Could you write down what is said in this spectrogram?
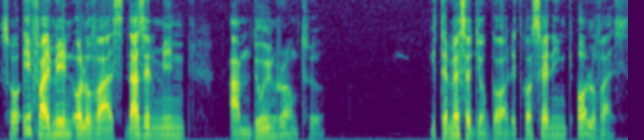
So if I mean all of us, doesn't mean I'm doing wrong too. It's a message of God. It's concerning all of us.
